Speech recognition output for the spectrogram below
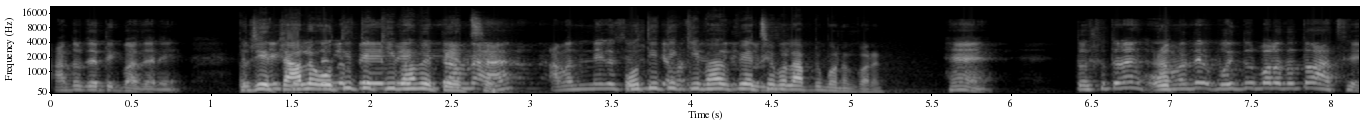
আন্তর্জাতিক বাজারে। জি, তাহলে অতীতে কীভাবে পেয়েছে? আমাদের অতীতে কীভাবে পেয়েছে বলে আপনি মনে করেন? হ্যাঁ তো সুতরাং আমাদের ওই দুর্বলতা তো আছে।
